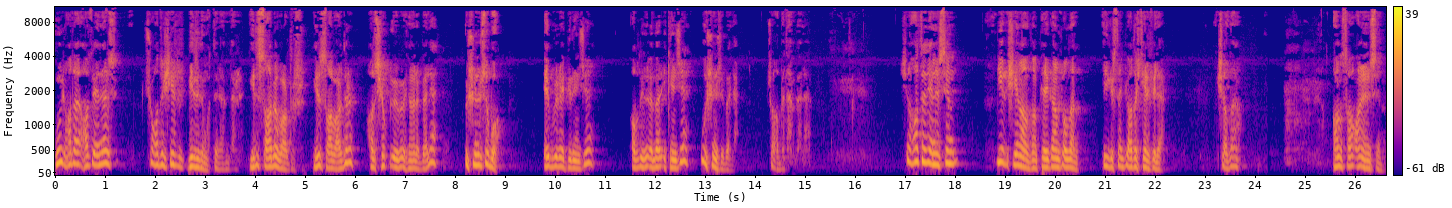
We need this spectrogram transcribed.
Bu Hazreti Enes şu hadis-i şerif bilirdi muhteremler. Yedi sahabe vardır. Yedi sahabe vardır. Hadis-i şerif öyle böyle. Üçüncüsü bu. Ebu Hureyre birinci, Abdülhamid Ömer ikinci, bu üçüncüsü böyle. Sahabeden böyle. Şimdi Hazreti Enes'in bir şeyin anlatan, peygamber olan ilgisinden bir adı şerif ile. İnşallah. Ansa Enes'in.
